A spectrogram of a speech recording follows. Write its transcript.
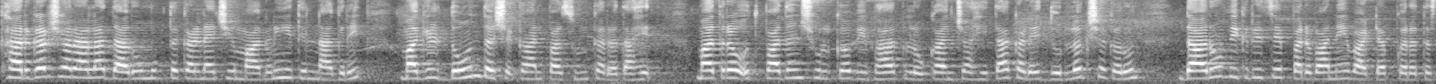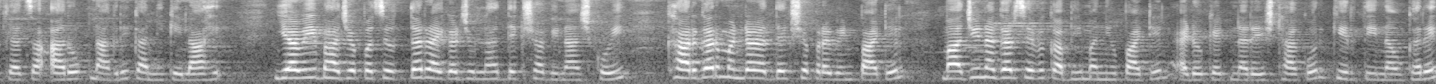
खारघर शहराला दारूमुक्त करण्याची मागणी येथील नागरिक मागील दोन दशकांपासून करत आहेत. मात्र उत्पादन शुल्क विभाग लोकांच्या हिताकडे दुर्लक्ष करून दारू विक्रीचे परवाने वाटप करत असल्याचा आरोप नागरिकांनी केला आहे. यावेळी भाजपचे उत्तर रायगड जिल्हाध्यक्ष अविनाश कोळी खारघर मंडळ अध्यक्ष प्रवीण पाटील माजी नगरसेवक अभिमन्यू पाटील ॲडव्होकेट नरेश ठाकूर कीर्ती नवघरे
